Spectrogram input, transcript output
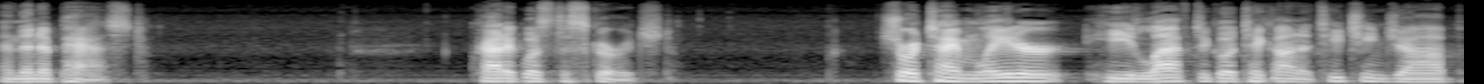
and then it passed. Craddock was discouraged. Short time later, he left to go take on a teaching job.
